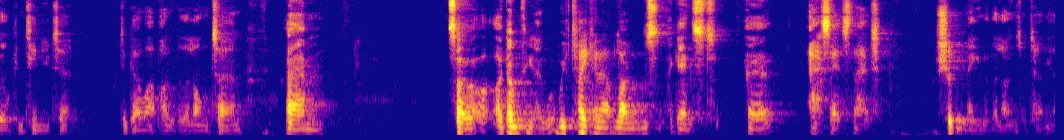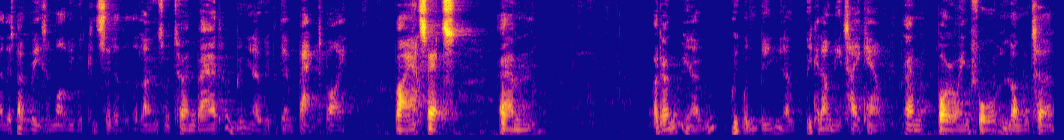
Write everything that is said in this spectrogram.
will continue to, to go up over the long term. So I don't, think, you know, we've taken out loans against uh, assets that shouldn't mean that the loans would turn, you know, there's no reason why we would consider that the loans would turn bad. You know, they're backed by, by assets. Um, I don't, you know, we wouldn't be, you know, we can only take out um, borrowing for long-term,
